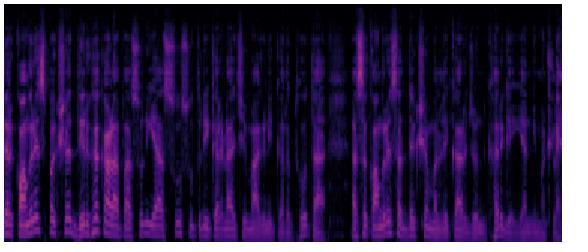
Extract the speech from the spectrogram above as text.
तर काँग्रेस पक्ष दीर्घकाळापासून या सुसूत्रीकरणाची मागणी करत होता असं काँग्रेस अध्यक्ष मल्लिकार्जुन खरगे यांनी म्हटलंय.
